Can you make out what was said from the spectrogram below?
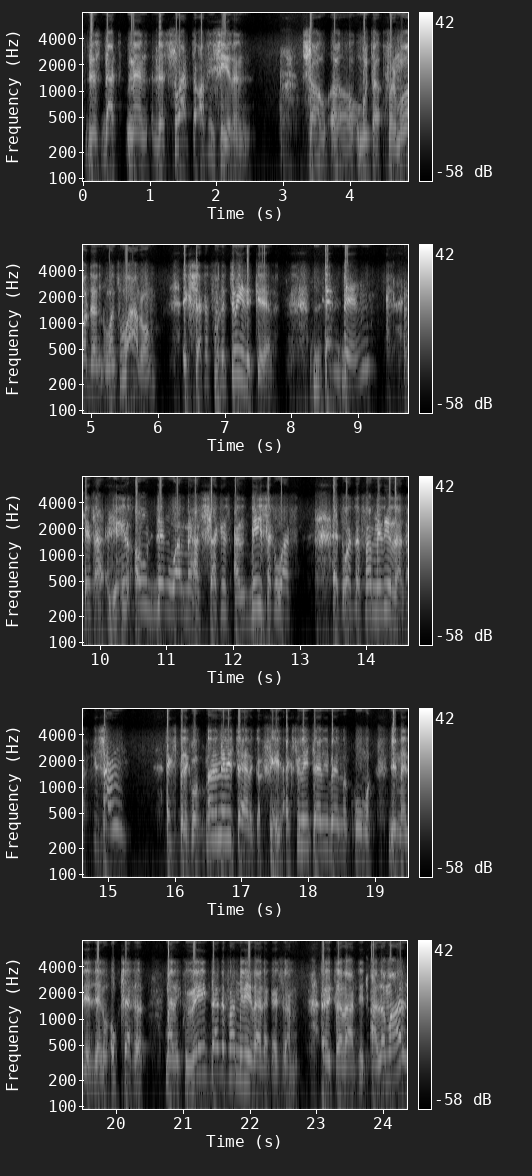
dus dat men de zwarte officieren zou eh, moeten vermoorden. Want waarom? Ik zeg het voor de tweede keer. Dit ding is een heel oud ding waar men als zakjes aan bezig was. Het was de familie Radakisang. Ik spreek ook met de militairen. Veel ex-militairen die bij me komen. Die mij dit ook zeggen. Maar ik weet dat de familie Radakisang, uiteraard niet allemaal.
